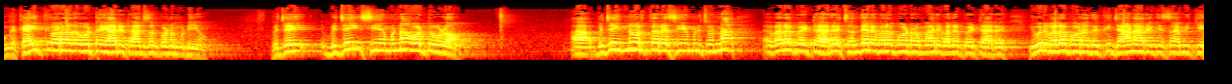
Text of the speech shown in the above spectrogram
உங்கள் கைக்கு வராத ஓட்டை யார் டிரான்ஸ்ஃபர் பண்ண முடியும்? விஜய் விஜய் சிஎம்னா ஓட்டு விழும் ஆ, விஜய் இன்னொருத்தர சிஎம்னு சொன்னால் விலை போயிட்டாரு. சந்தையில் விலை போடுற மாதிரி விலை போயிட்டாரு. இவர் விலை போகிறதுக்கு ஜான ஆரோக்கியசாமிக்கு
